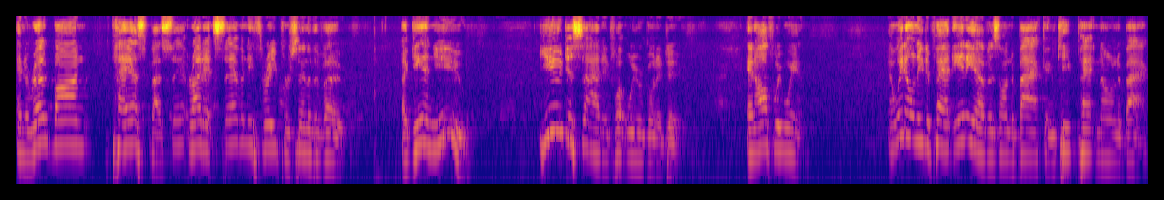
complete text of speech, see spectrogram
And the road bond passed by se- right at 73% of the vote. Again, you. You decided what we were going to do. And off we went. And we don't need to pat any of us on the back and keep patting on the back.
